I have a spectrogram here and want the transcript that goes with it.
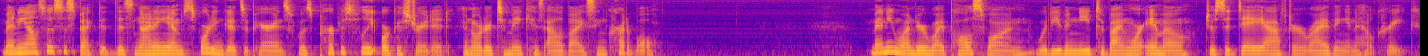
Many also suspected this 9 a.m. sporting goods appearance was purposefully orchestrated in order to make his alibi seem credible. Many wonder why Paul Swan would even need to buy more ammo just a day after arriving in Hell Creek.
